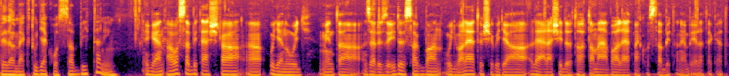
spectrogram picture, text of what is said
például meg tudják hosszabbítani? Igen, a hosszabbításra ugyanúgy, mint az előző időszakban, úgy van lehetőség, hogy a leállás időtartamával lehet meghosszabbítani a béleteket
